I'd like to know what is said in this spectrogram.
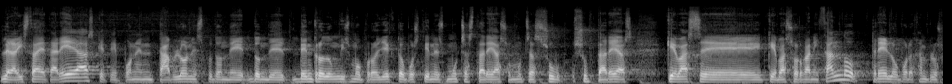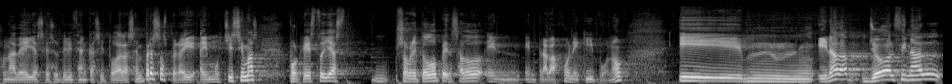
De la lista de tareas, que te ponen tablones donde, donde dentro de un mismo proyecto pues tienes muchas tareas o muchas subtareas que vas, eh, que vas organizando. Trello, por ejemplo, es una de ellas que se utiliza en casi todas las empresas, pero hay, hay muchísimas, porque esto ya es sobre todo pensado en, trabajo en equipo, ¿no? Y, mm, y nada, yo al final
